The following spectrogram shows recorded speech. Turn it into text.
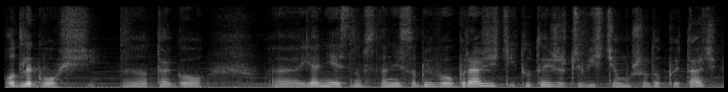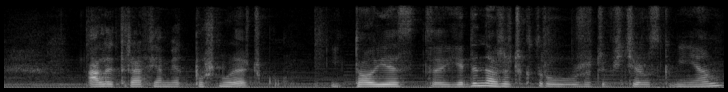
odległości tego. Ja nie jestem w stanie sobie wyobrazić, i tutaj rzeczywiście muszę dopytać, ale trafiam jak po sznureczku. I to jest jedyna rzecz, którą rzeczywiście rozkminiam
